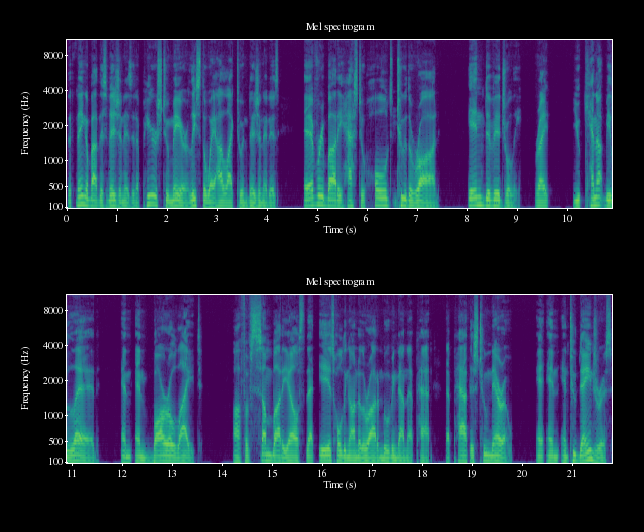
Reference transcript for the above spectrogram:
The thing about this vision is it appears to me, or at least the way I like to envision it, is everybody has to hold mm-hmm. to the rod individually, right? You cannot be led and and borrow light off of somebody else that is holding onto the rod and moving down that path. That path is too narrow and, and, and too dangerous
